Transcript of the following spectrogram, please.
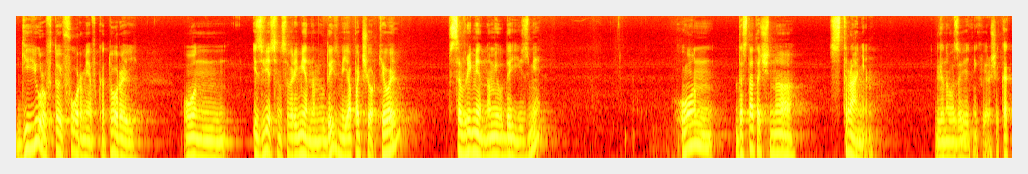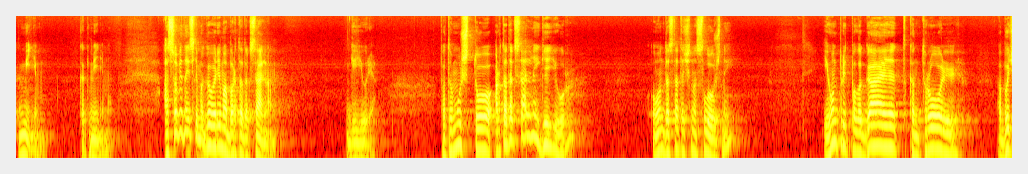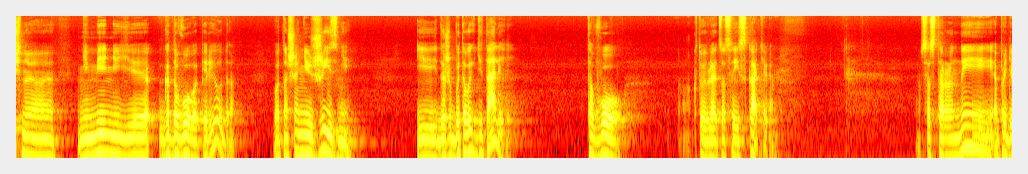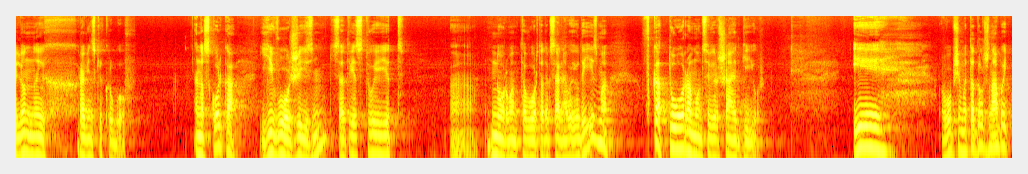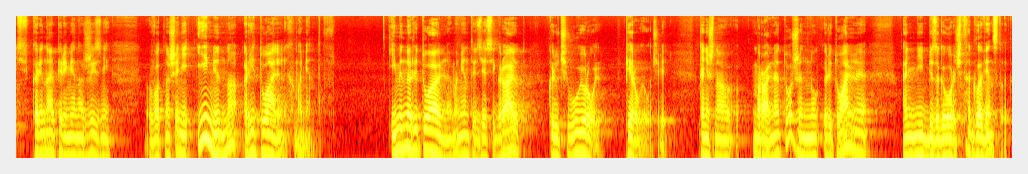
Гиюр в той форме, в которой он известен в современном иудаизме, я подчеркиваю, в современном иудаизме он достаточно странен для новозаветных верующих, как минимум, как минимум. Особенно если мы говорим об ортодоксальном геюре. Потому что ортодоксальный геюр, он достаточно сложный, и он предполагает контроль обычно не менее годового периода в отношении жизни и даже бытовых деталей того, кто является соискателем со стороны определенных равинских кругов. Насколько его жизнь соответствует э, нормам того ортодоксального иудаизма, в котором он совершает гиюр. И В общем, это должна быть коренная перемена жизни в отношении именно ритуальных моментов. Именно ритуальные моменты здесь играют ключевую роль в первую очередь. Конечно, моральные тоже, но ритуальные, они безоговорочно главенствуют.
